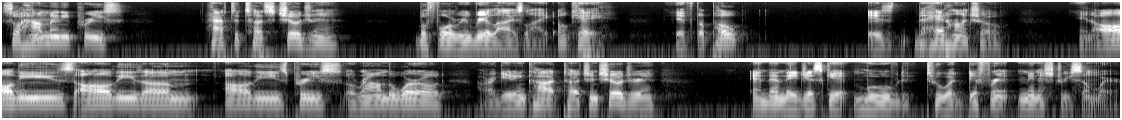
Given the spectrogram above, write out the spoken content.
So how many priests have to touch children before we realize like okay if the pope is the head honcho and all these all these um all these priests around the world are getting caught touching children and then they just get moved to a different ministry somewhere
